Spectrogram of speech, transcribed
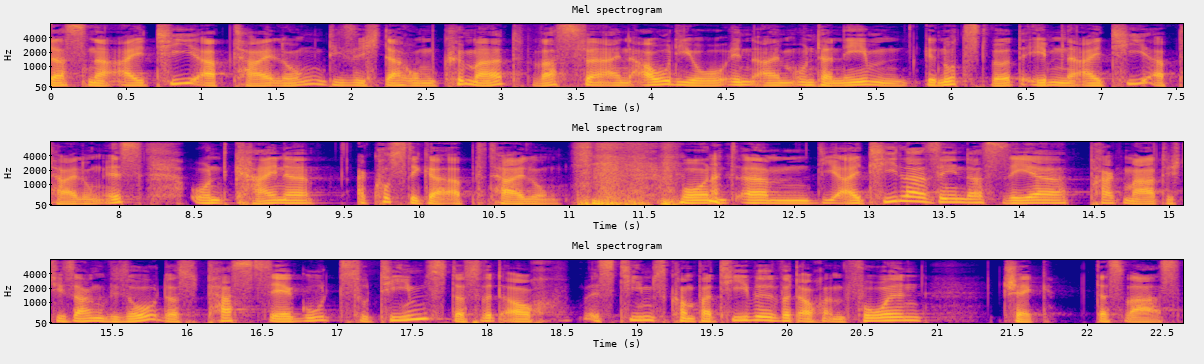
dass eine IT-Abteilung, die sich darum kümmert, was für ein Audio in einem Unternehmen genutzt wird, eben eine IT-Abteilung ist und keine Akustikerabteilung. Und ähm, die ITler sehen das sehr pragmatisch. Die sagen, wieso? Das passt sehr gut zu Teams. Das wird auch, ist Teams kompatibel, wird auch empfohlen. Check. Das war's.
